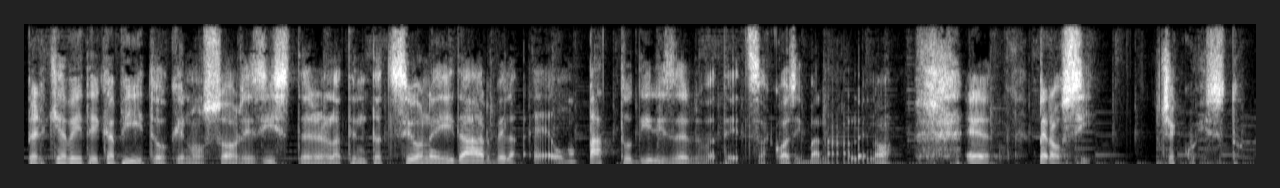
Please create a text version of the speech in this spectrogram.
perché avete capito che non so resistere alla tentazione di darvela? È un patto di riservatezza, quasi banale, no? Eh, però sì, c'è questo.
